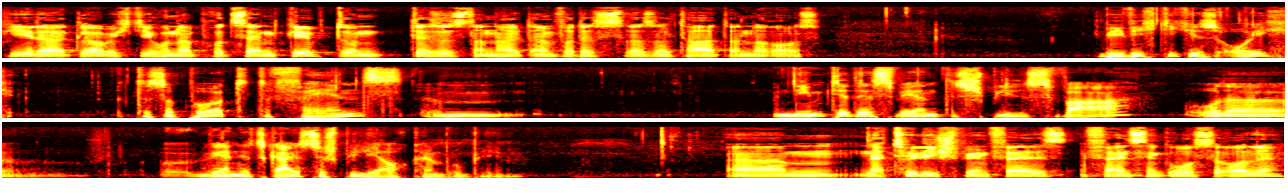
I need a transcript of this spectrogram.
jeder, glaube ich, die 100% gibt und das ist dann halt einfach das Resultat dann daraus. Wie wichtig ist euch der Support der Fans? Ähm, nehmt ihr das während des Spiels wahr oder wären jetzt Geisterspiele auch kein Problem? Ähm, natürlich spielen Fans, eine große Rolle.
